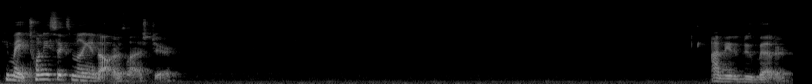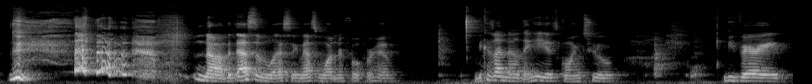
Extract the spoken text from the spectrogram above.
He made twenty six million dollars last year. I need to do better. no, but that's a blessing. That's wonderful for him because I know that he is going to be very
